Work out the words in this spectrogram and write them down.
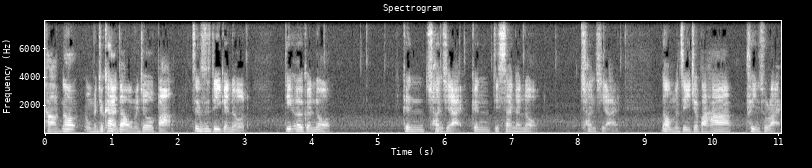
好，那我们就看得到，我们就把这个是第一个 node，第二个 node 跟串起来，跟第三个 node 串起来，那我们自己就把它 print 出来，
